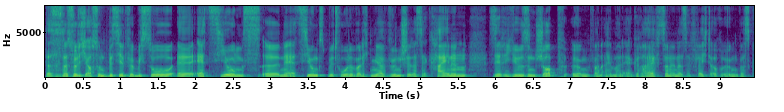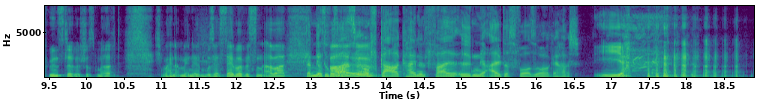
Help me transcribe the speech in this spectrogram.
Das ist natürlich auch so ein bisschen für mich so äh, Erziehungs, äh, eine Erziehungsmethode, weil ich mir ja wünsche, dass er keinen seriösen Job irgendwann einmal ergreift, sondern dass er vielleicht auch irgendwas Künstlerisches macht. Ich meine, am Ende muss er es selber wissen, aber. Damit du war, quasi äh, auf gar keinen Fall irgendeine Altersvorsorge hast. Ja.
